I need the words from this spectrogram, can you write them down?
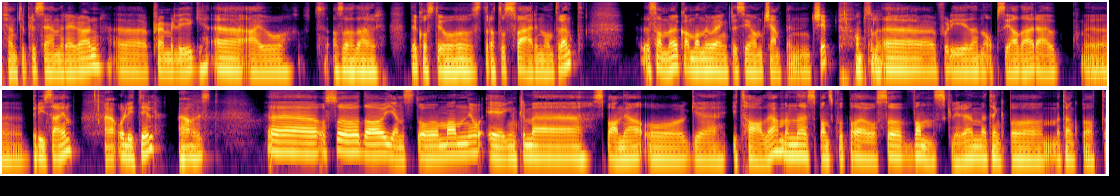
50 pluss 1-regelen. Uh, Premier League uh, er jo Altså, det, er, det koster jo stratosfæren omtrent. Det samme kan man jo egentlig si om championship. Absolutt. Uh, fordi den oppsida der er jo prisa inn, Ja. og litt til. Ja visst. Eh, og så da gjenstår man jo egentlig med Spania og uh, Italia, men uh, spansk fotball er jo også vanskeligere med, på, med tanke på at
